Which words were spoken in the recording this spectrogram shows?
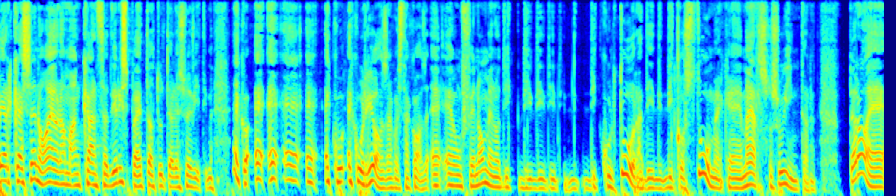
perché se no è una mancanza di rispetto a tutte le sue vittime. Ecco, è, è, è, è curiosa questa cosa, è, un fenomeno di, di, di, di cultura, di, costume che è emerso su internet, però è,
